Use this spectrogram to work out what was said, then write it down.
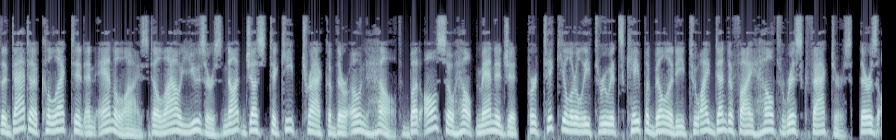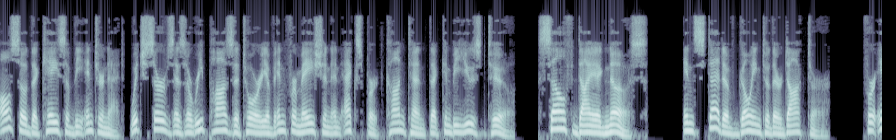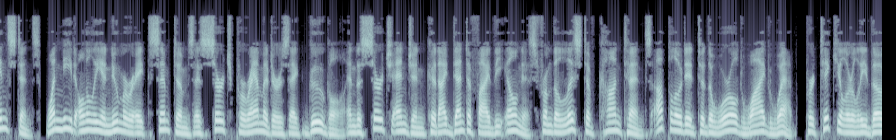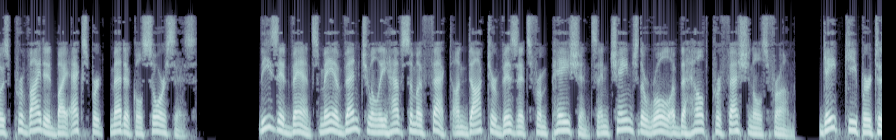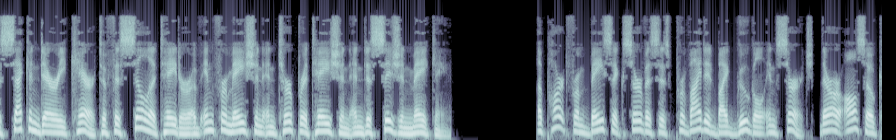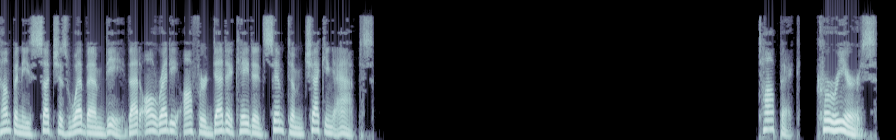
The data collected and analyzed allow users not just to keep track of their own health but also help manage it, particularly through its capability to identify health risk factors. There is also the case of the Internet, which serves as a repository of information and expert content that can be used to self diagnose instead of going to their doctor. For instance, one need only enumerate symptoms as search parameters at Google and the search engine could identify the illness from the list of contents uploaded to the World Wide Web, particularly those provided by expert, medical sources. These advance may eventually have some effect on doctor visits from patients and change the role of the health professionals from gatekeeper to secondary care to facilitator of information interpretation and decision-making. Apart from basic services provided by Google in Search, there are also companies such as WebMD that already offer dedicated symptom checking apps. Careers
